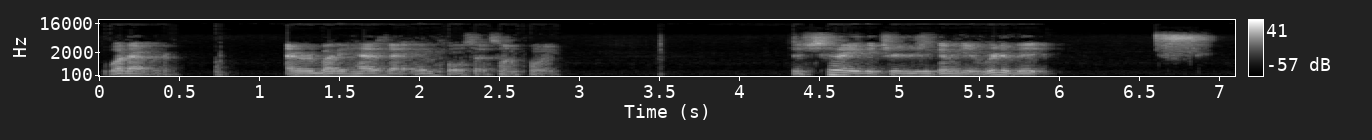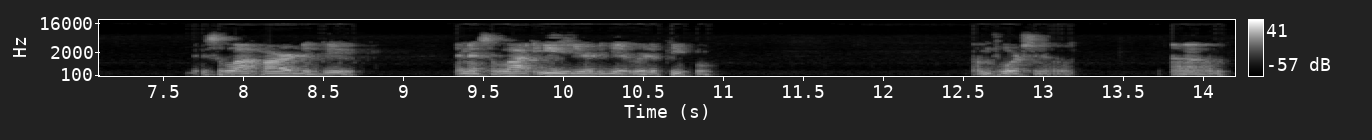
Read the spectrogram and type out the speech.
whatever. Everybody has that impulse at some point. To say that you're just going to get rid of it, it's a lot harder to do. And it's a lot easier to get rid of people, unfortunately. Um,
